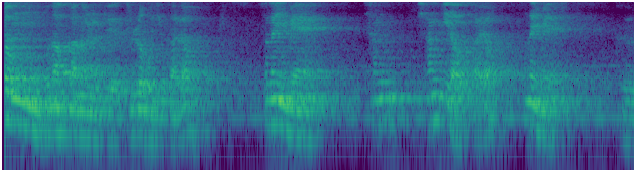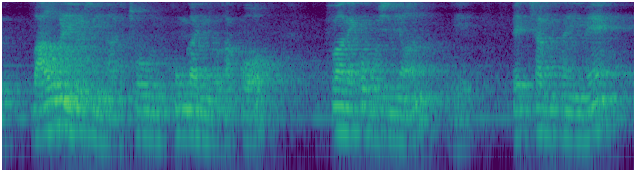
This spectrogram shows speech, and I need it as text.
성 문학관을 이렇게 둘러보니까요. 선생님의 향, 향기라고 할까요? 선생님의 그 마음을 읽을 수 있는 아주 좋은 공간인 것 같고 부안에 꼭 오시면 우리 매창 선생님의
